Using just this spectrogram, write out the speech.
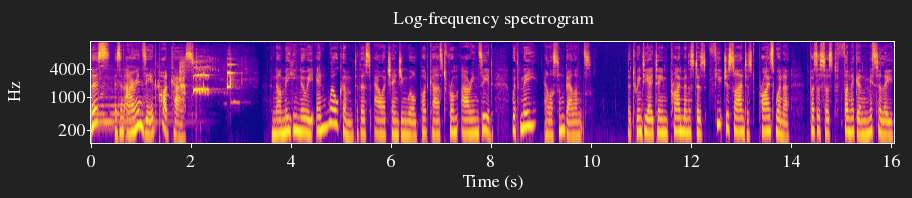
This is an RNZ podcast. Ngā mihi nui and welcome to this Our Changing World podcast from RNZ with me, Alison Ballance. The 2018 Prime Minister's Future Scientist Prize winner, physicist Finnegan Messerli,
